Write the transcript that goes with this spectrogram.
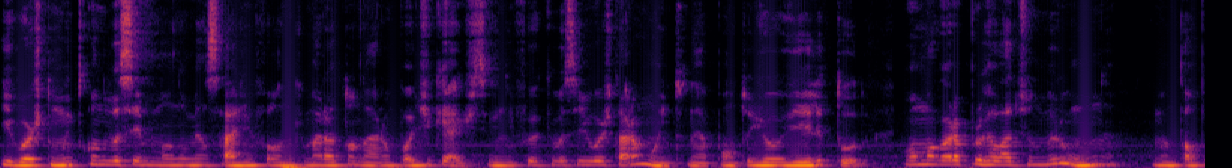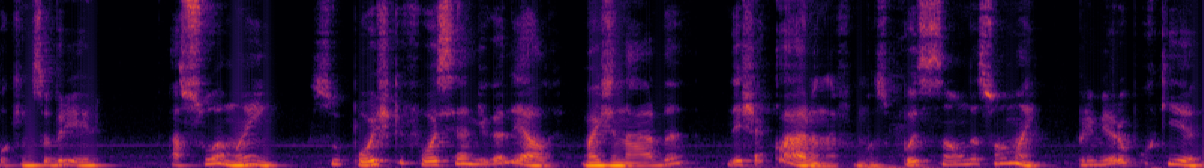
E gosto muito quando você me manda uma mensagem falando que maratonaram o podcast. Significa que vocês gostaram muito, né? A ponto de ouvir ele todo. Vamos agora para o relato número 1, um, né? Comentar um pouquinho sobre ele. A sua mãe supôs que fosse amiga dela, mas nada deixa claro, né? Foi uma suposição da sua mãe. Primeiro porque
